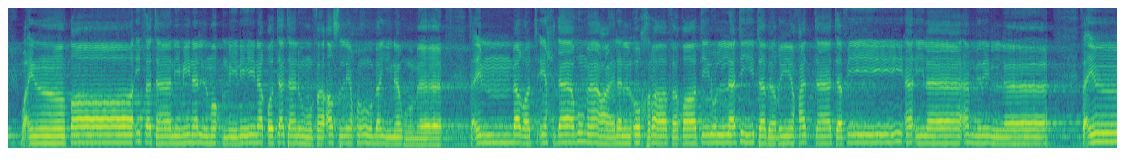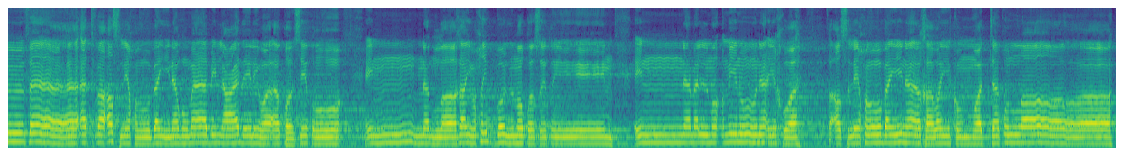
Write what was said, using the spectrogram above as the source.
وإن طائفتان من المؤمنين اقتتلوا فأصلحوا بينهما فإن بغت إحداهما على الأخرى فقاتلوا التي تبغي حتى تفيء إلى أمر الله فإن فاءت فأصلحوا بينهما بالعدل وأقسطوا ان الله يحب المقسطين انما المؤمنون اخوه فاصلحوا بين اخويكم واتقوا الله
